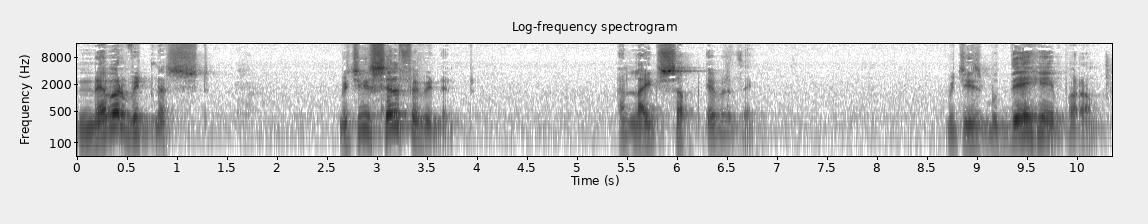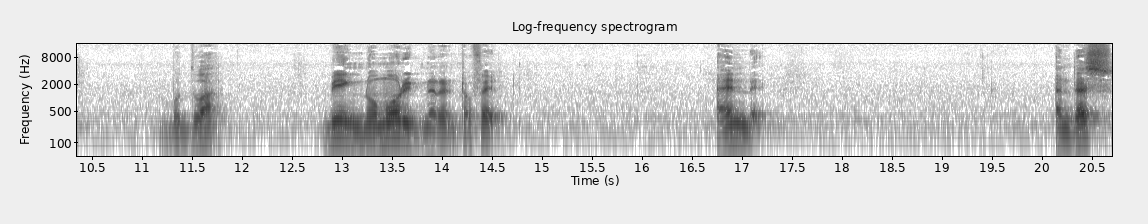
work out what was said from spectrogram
never witnessed, which is self-evident and lights up everything. which is buddhehe param, buddhva, being no more ignorant of it, and and thus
